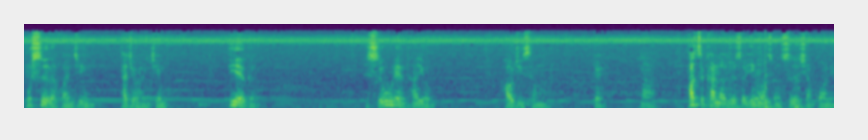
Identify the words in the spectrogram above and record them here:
不适合的环境，它就很艰苦；第二个，食物链它有好几层嘛。对，那他只看到就是萤火虫吃小蜗牛，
